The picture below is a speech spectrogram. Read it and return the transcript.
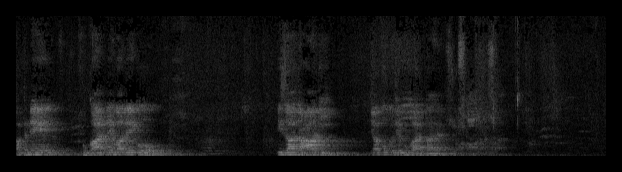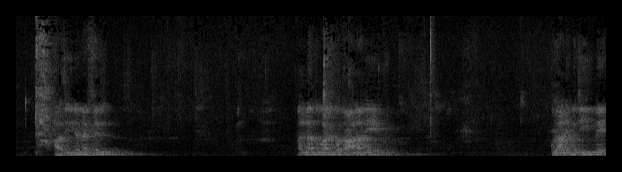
अपने पुकारने वाले को इजादानी जब वो मुझे पुकारता है। हाजिर महफिल। अल्लाह तबारक ने कुरान मजीद में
